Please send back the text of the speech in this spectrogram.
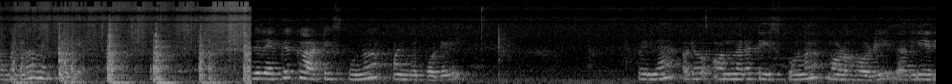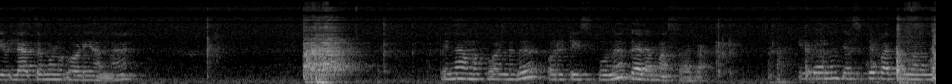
അതൊന്ന് മിക്സ് ചെയ്യാം. ഇതിലേക്ക് കാ ടീസ്പൂണ് മഞ്ഞൾപ്പൊടി പിന്നെ ഒരു ഒന്നര ടീസ്പൂണ് മുളക് പൊടി. അതായത് എരിവില്ലാത്ത മുളക് പൊടിയാണ്. പിന്നെ നമുക്ക് വേണ്ടത് ഒരു ടീസ്പൂണ് ഗരം മസാല. ഇതൊന്ന് ജസ്റ്റ് പച്ചമുളക്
